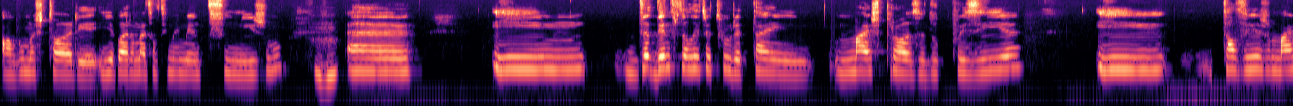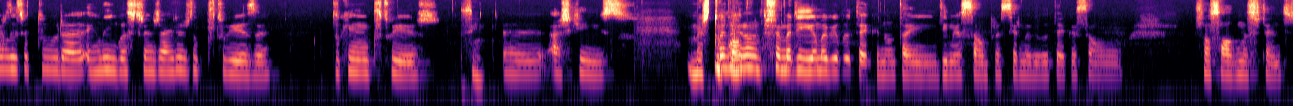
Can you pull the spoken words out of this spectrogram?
alguma história e agora mais ultimamente de feminismo. Uhum. Uh, e de, dentro da literatura tem mais prosa do que poesia e talvez mais literatura em línguas estrangeiras do que portuguesa, do que em português. Sim. Uh, acho que é isso. Mas tu Mas eu não chamaria uma biblioteca, não tem dimensão para ser uma biblioteca, são, são só algumas estantes.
